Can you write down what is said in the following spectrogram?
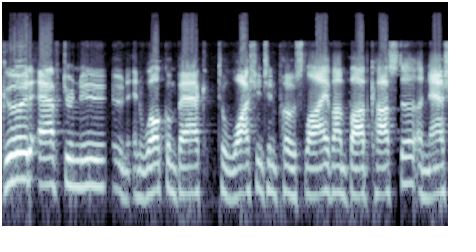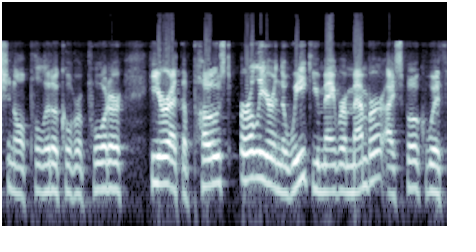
Good afternoon and welcome back to Washington Post Live. I'm Bob Costa, a national political reporter here at the Post. Earlier in the week, you may remember, I spoke with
